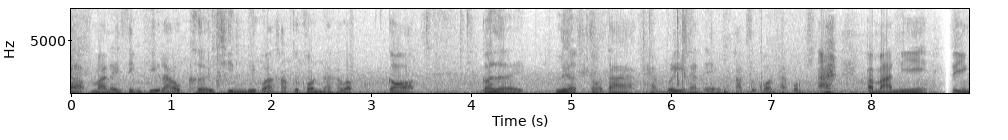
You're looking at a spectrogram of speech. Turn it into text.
กลับมาในสิ่งที่เราเคยชินดีกว่าครับ ทุกคนนะครับว่าก็ก็เลยเลือก Toyota Camry นั่นเองครับทุกคนครับผมอะประมาณนี้สิ่ง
